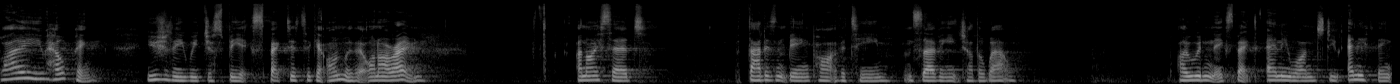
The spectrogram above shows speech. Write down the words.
Why are you helping? Usually we'd just be expected to get on with it on our own. And I said, But that isn't being part of a team and serving each other well. I wouldn't expect anyone to do anything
